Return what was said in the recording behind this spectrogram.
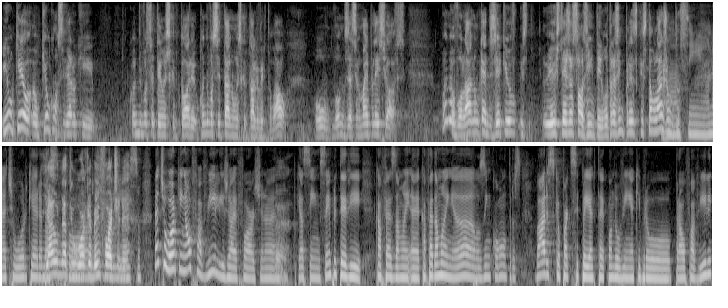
E o que eu, o que eu considero que quando você tem um escritório, quando você está num escritório virtual, ou vamos dizer assim, no My Place Office, quando eu vou lá, não quer dizer que eu, eu esteja sozinho, tem outras empresas que estão lá ah, juntos. sim, o network era E aí o network forte, é bem forte, né? isso. né? Network em Alphaville já é forte, né? É. Porque assim, sempre teve cafés da manhã, é, café da manhã, os encontros, vários que eu participei até quando eu vim aqui para Alphaville.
